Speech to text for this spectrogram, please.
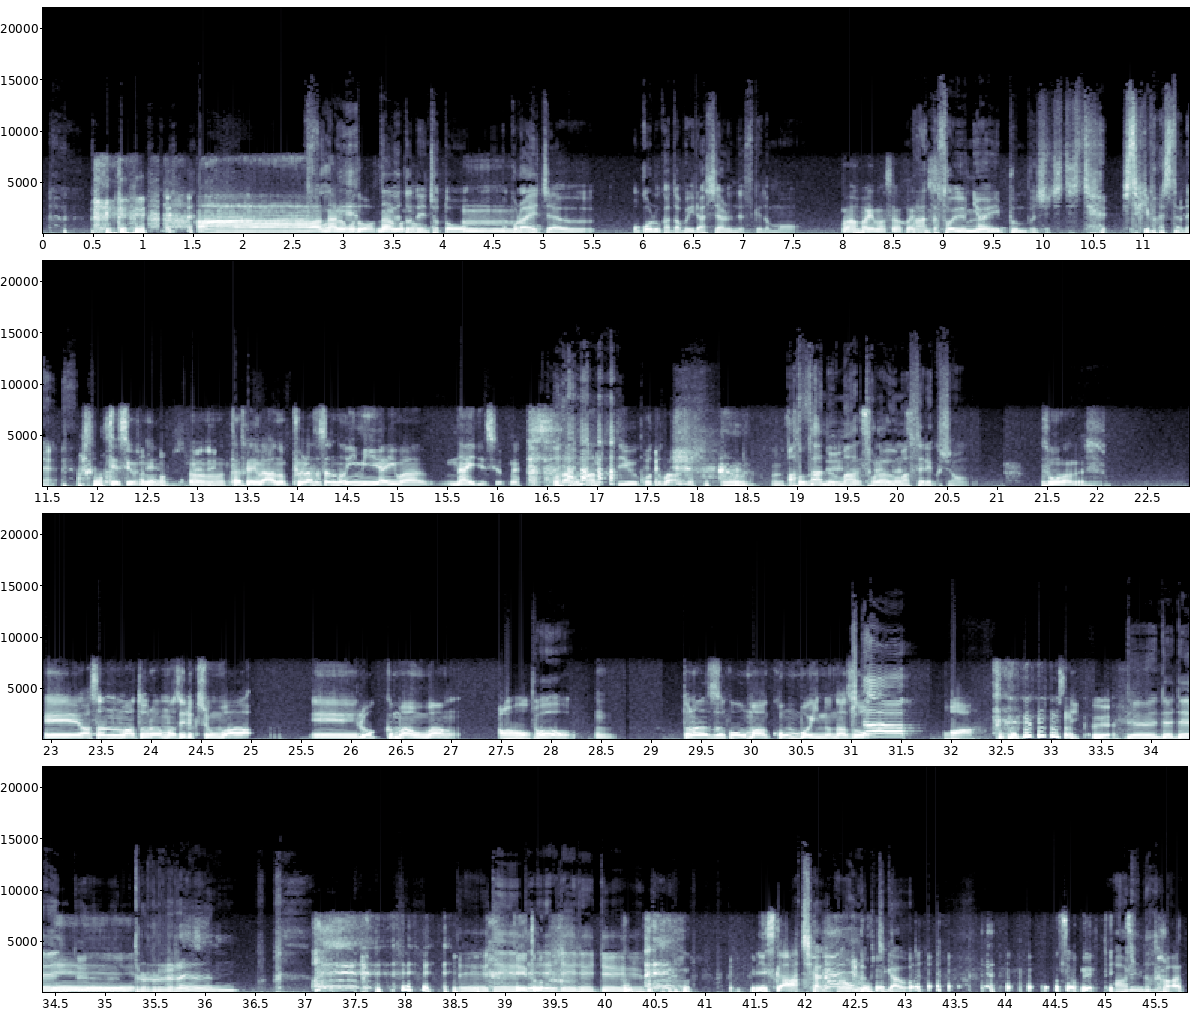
ああなるほどクソ芸っていうとね、なるほどちょっと怒られちゃう、怒る方もいらっしゃるんですけども、わかりますわかります。なんかそういう匂はい。プンプンしして してきましたね。ですよね、うん、確かにあのプラスの意味合いはないですよね。トラウマっていう言葉はね。うん。浅ね。沼トラウマセレクション。そうなんです、えー、浅沼トラウマセレクションは、えー、ロックマン1おう。おう。トランスフォーマーコンボインの謎。来たああしていく。ドゥンドゥドゥンドゥでででででででいいっすか？違うねこの音楽違うわ。そうねあれなあ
